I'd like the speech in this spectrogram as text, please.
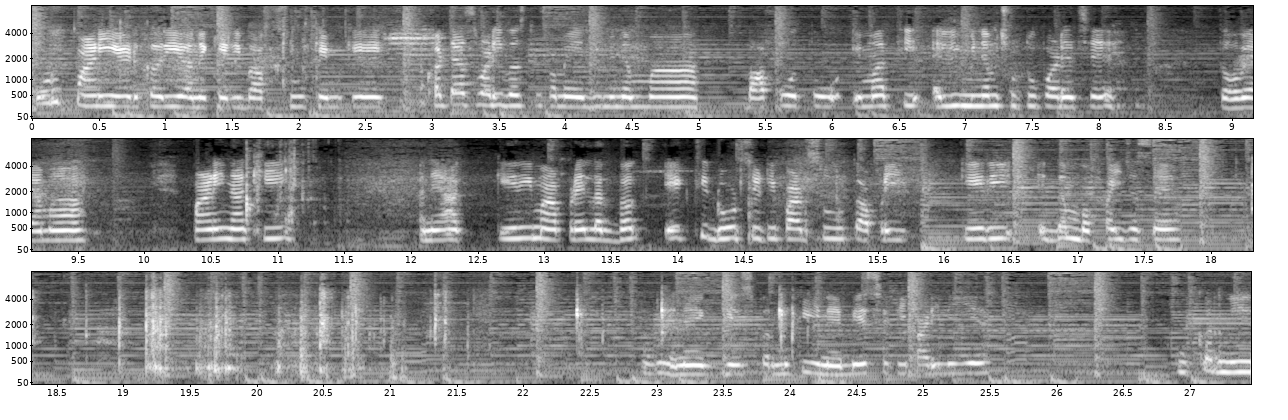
થોડુંક પાણી એડ કરી અને કેરી બાફશું. કેમ કે ખટાશવાળી વસ્તુ તમે એલ્યુમિનિયમમાં બાફો તો એમાંથી એલ્યુમિનિયમ છૂટું પડે છે. તો હવે આમાં પાણી નાખી અને આ કેરીમાં આપણે લગભગ એકથી દોઢ સીટી પાડશું તો આપણી કેરી એકદમ બફાઈ જશે. એને ગેસ પર મૂકીને બે સીટી પાડી લઈએ. કુકરની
